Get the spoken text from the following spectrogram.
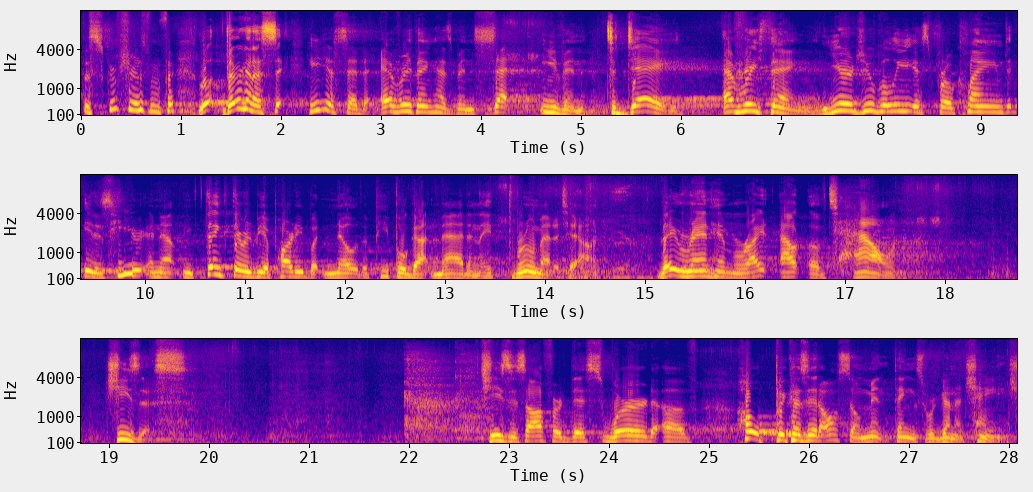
The scripture has been fulfilled. Look, they're going to say, He just said that everything has been set even. Today, everything, year Jubilee is proclaimed. It is here and now. You think there would be a party, but no, the people got mad and they threw him out of town. They ran him right out of town. Jesus. Jesus offered this word of hope because it also meant things were going to change.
